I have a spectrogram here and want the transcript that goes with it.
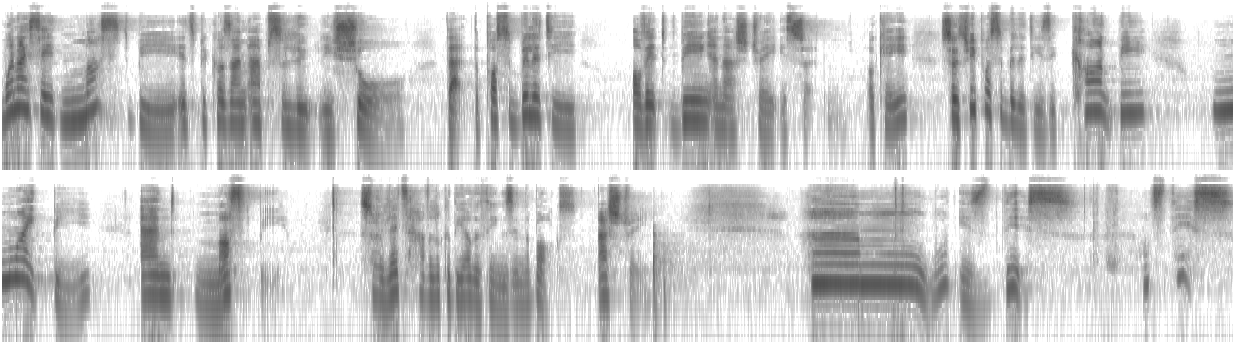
when I say it must be, it's because I'm absolutely sure that the possibility of it being an ashtray is certain. Okay? So, three possibilities it can't be, might be, and must be. So, let's have a look at the other things in the box. Ashtray. Um, what is this? What's this?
